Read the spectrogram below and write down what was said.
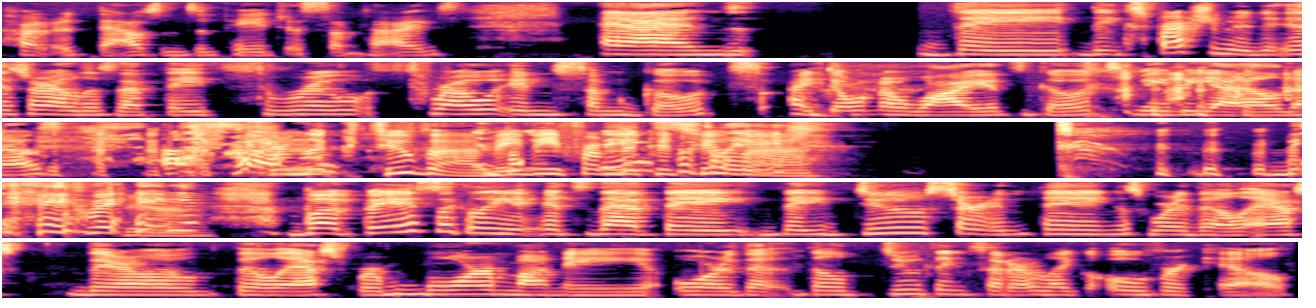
hundred thousands of pages sometimes and they the expression in Israel is that they threw throw in some goats. I don't know why it's goats. Maybe Yael knows. from the ketubah, maybe from the ketubah. maybe Yeah. but basically it's that they they do certain things where they'll ask they'll they'll ask for more money or that they'll do things that are like overkill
